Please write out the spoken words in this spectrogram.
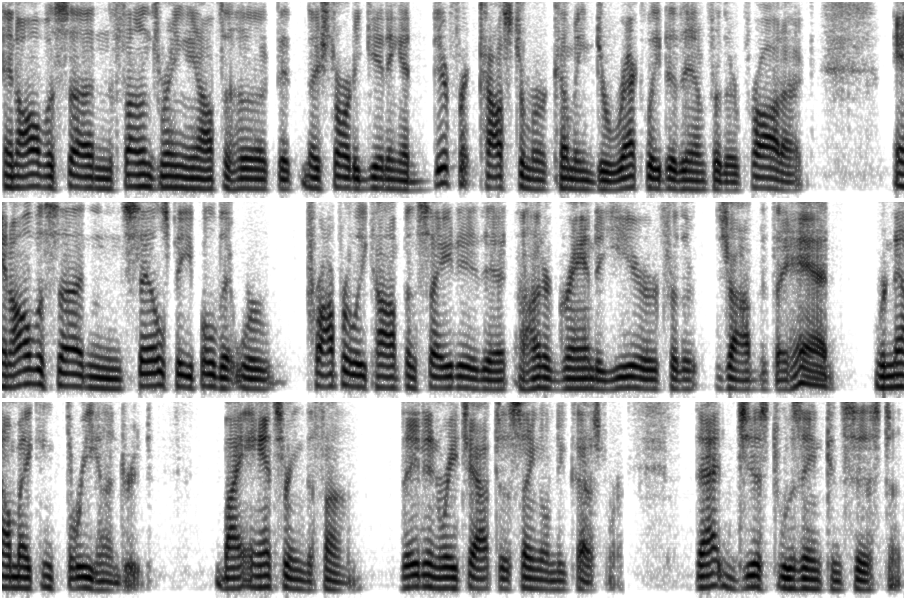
and all of a sudden the phone's ringing off the hook that they started getting a different customer coming directly to them for their product. And all of a sudden, salespeople that were properly compensated at 100 grand a year for the job that they had were now making 300 by answering the phone. They didn't reach out to a single new customer. That just was inconsistent.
